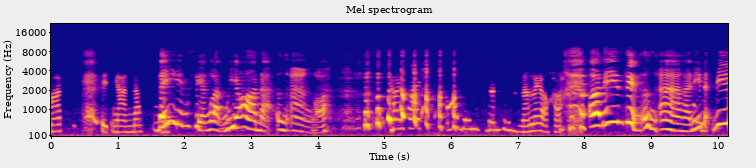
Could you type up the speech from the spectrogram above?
มารถติดงานได้ ได้ยินเสียงหลังพี่ออนอะอึ่งอ่างเหรอ ใช่ใช่อ๋อเดินเดินถึงอย่างนั้นเลยเหรอคะเออได้ยินเสียงอึ่งอ่างอะนี่นี่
